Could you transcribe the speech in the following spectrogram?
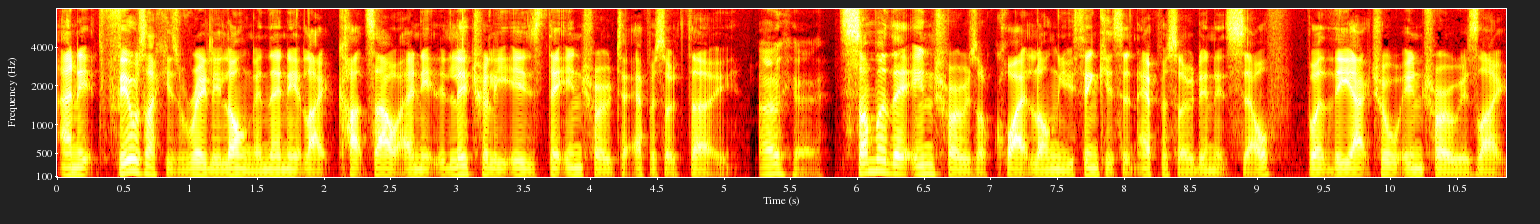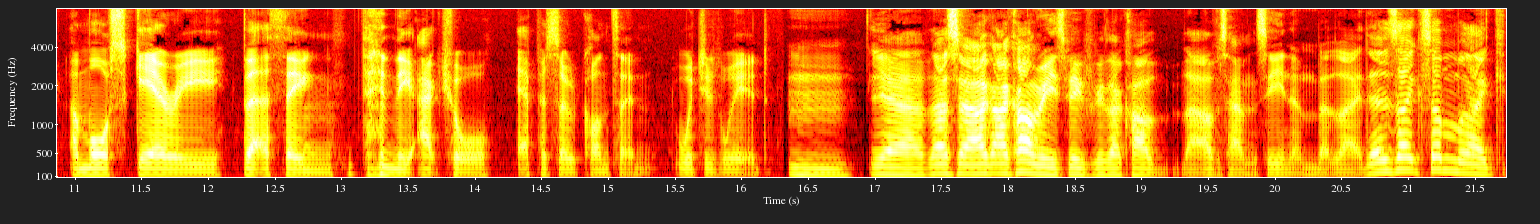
And it feels like it's really long, and then it like cuts out, and it literally is the intro to episode thirty. Okay. Some of the intros are quite long. You think it's an episode in itself, but the actual intro is like a more scary, better thing than the actual episode content, which is weird. Mm. Yeah, that's I, I can't really speak because I can't. Like, obviously, haven't seen them, but like, there's like some like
